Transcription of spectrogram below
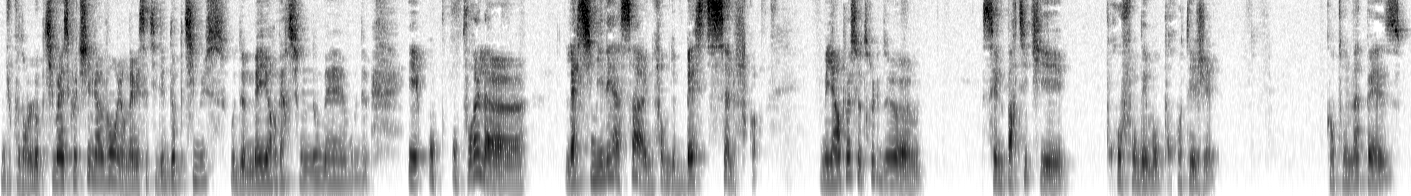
du coup, dans l'optimize coaching avant, et on avait cette idée d'optimus ou de meilleure version de nous-mêmes, et on, pourrait l'assimiler à ça, à une forme de best self, quoi. Mais il y a un peu ce truc de, euh, c'est une partie qui est profondément protégée. Quand on apaise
